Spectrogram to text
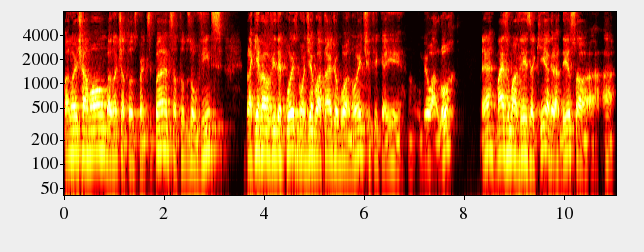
Boa noite, Ramon. Boa noite a todos os participantes, a todos os ouvintes. Para quem vai ouvir depois, bom dia, boa tarde ou boa noite. Fica aí o meu alô. Né? Mais uma vez aqui, agradeço a, a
